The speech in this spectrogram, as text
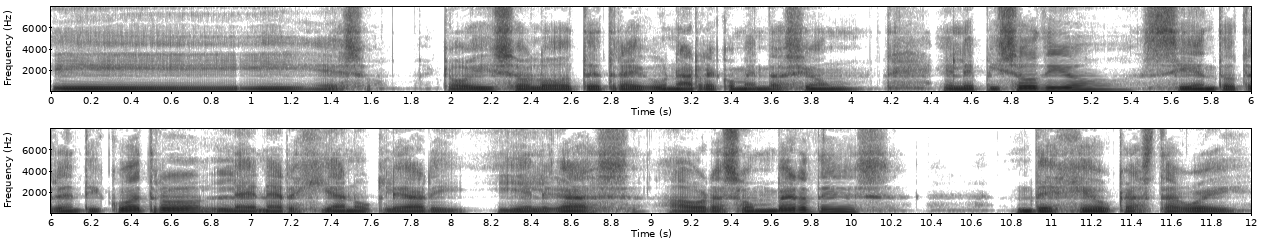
Y, y eso, Hoy solo te traigo una recomendación. El episodio 134, La energía nuclear y el gas ahora son verdes, de Geocastaway.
